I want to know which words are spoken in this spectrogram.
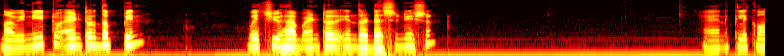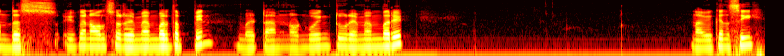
Now you need to enter the pin which you have entered in the destination. And click on this. You can also remember the pin but I'm not going to remember it. Now you can see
